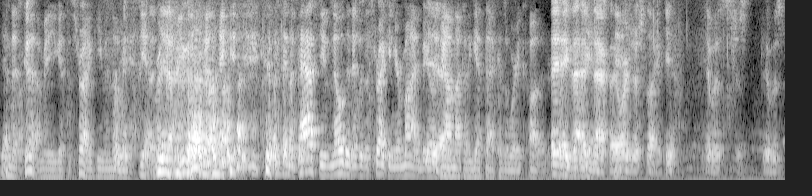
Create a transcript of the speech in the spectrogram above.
Yeah. And that's good. I mean, you get the strike, even For though me, it's yeah, good. yeah, for you. Like, in the past, you know that it was a strike in your mind, but you're like, Yeah. I'm not going to get that because of where he caught it. Exactly, Yeah, exactly. yeah. Or just like yeah, it was just it was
